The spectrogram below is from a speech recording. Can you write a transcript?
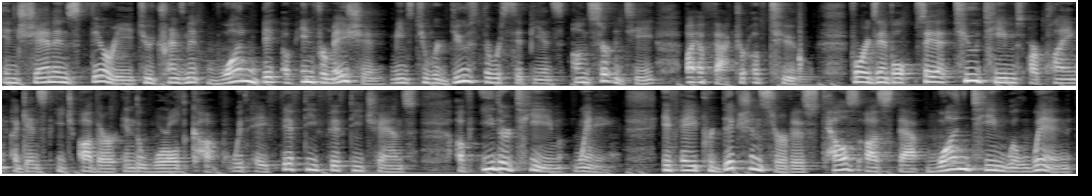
In Shannon's theory, to transmit one bit of information means to reduce the recipient's uncertainty by a factor of two. For example, say that two teams are playing against each other in the World Cup with a 50-50 chance of either team winning. If a prediction service tells us that one team will win,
